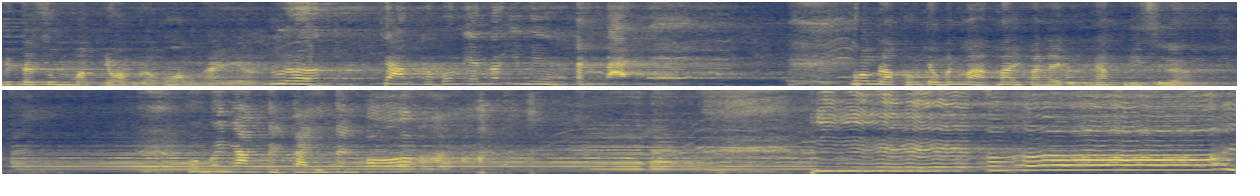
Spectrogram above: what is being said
มีแต่ซุ่มมักย่องละห้องให้อะเออจางกับบ่แม่นเนาะอีแม่ความรักของเจ้ามันมากไม่ปานใดดุจนั่งผีเสื้อ ว่ามายังแต่ไก่แต่นอพี่เอ้ย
